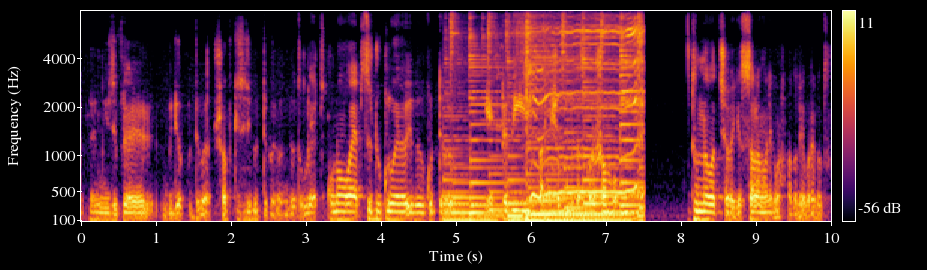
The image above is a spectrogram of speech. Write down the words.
আপনার মিউজিক ভিডিও করতে পারেন সব কিছুই করতে পারবেন যতগুলো অ্যাপস কোনো অ্যাপসে ঢুকলো এভাবে করতে একটা দিয়ে সম্ভব ধন্যবাদ সবাইকে। আসসালামু আলাইকুম রহমতুল্লাহ বরাকাতুহ।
